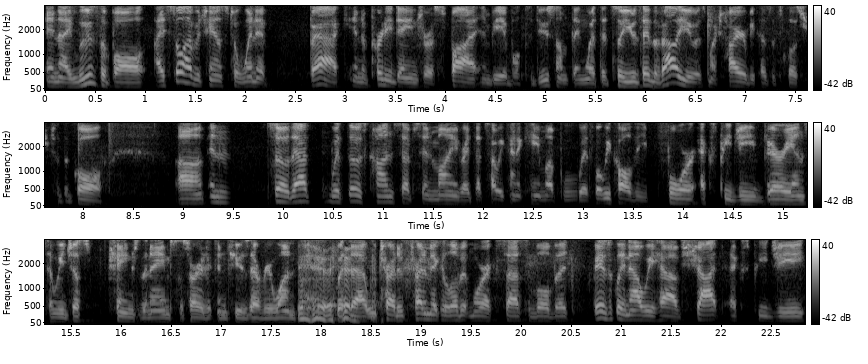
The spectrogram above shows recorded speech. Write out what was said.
and I lose the ball, I still have a chance to win it back in a pretty dangerous spot and be able to do something with it. So you would say the value is much higher because it's closer to the goal. Um, and so that with those concepts in mind, right, that's how we kind of came up with what we call the four XPG variants, and we just changed the name. So sorry to confuse everyone with that. We try to try to make it a little bit more accessible, but basically now we have shot XPG,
